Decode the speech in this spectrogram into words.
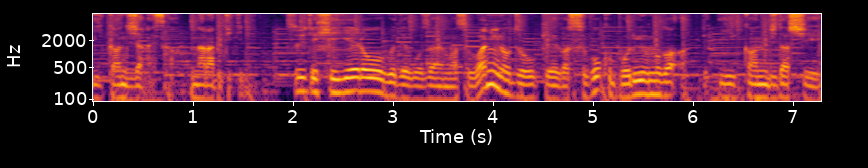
いい感じじゃないですか。並び的に。続いてヒゲローグでございます。ワニの造形がすごくボリュームがあっていい感じだし、い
